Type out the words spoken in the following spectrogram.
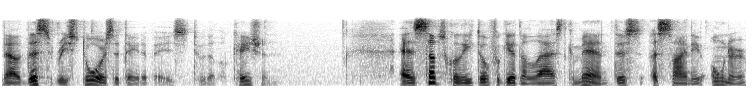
Now this restores the database to the location. And subsequently, don't forget the last command, this assign the owner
